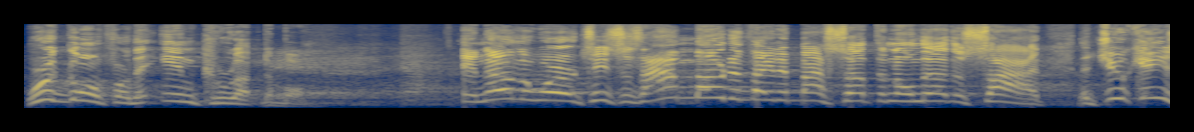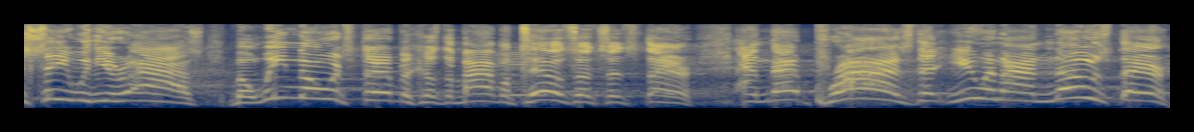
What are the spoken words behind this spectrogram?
We're going for the incorruptible. In other words, he says, I'm motivated by something on the other side that you can't see with your eyes, but we know it's there because the Bible tells us it's there. And that prize that you and I know's there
